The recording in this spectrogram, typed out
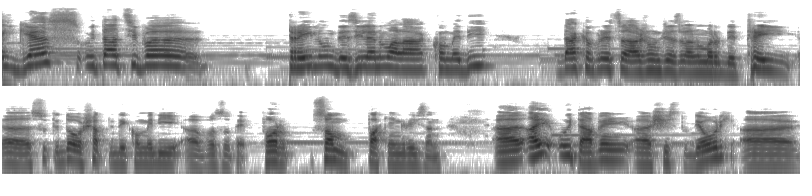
I guess, uitați-vă 3 luni de zile numai la comedii dacă vreți să ajungeți la numărul de 327 uh, de comedii uh, văzute for some fucking reason. Uh, ai, uite, avem uh, și studiouri, uh,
